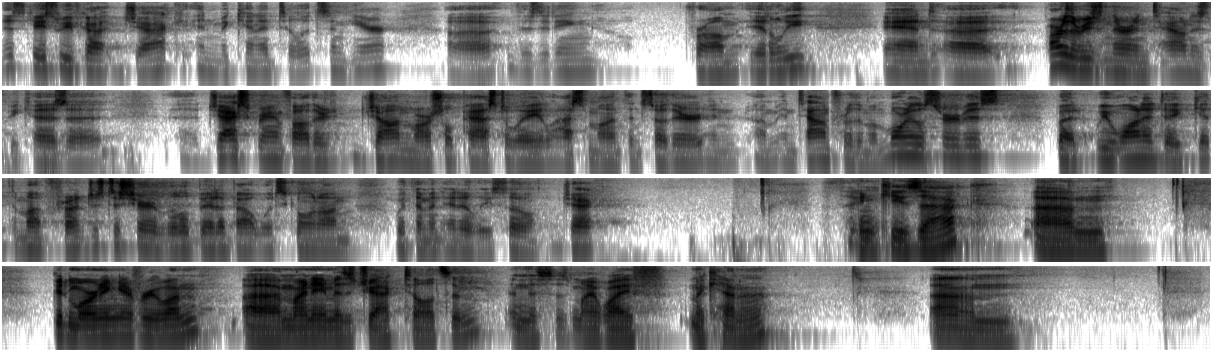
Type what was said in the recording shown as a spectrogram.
In this case, we've got Jack and McKenna Tillotson here uh, visiting from Italy. And uh, part of the reason they're in town is because uh, uh, Jack's grandfather, John Marshall, passed away last month. And so they're in, um, in town for the memorial service. But we wanted to get them up front just to share a little bit about what's going on with them in Italy. So, Jack. Thank you, Zach. Um, good morning, everyone. Uh, my name is Jack Tillotson, and this is my wife, McKenna. Um,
